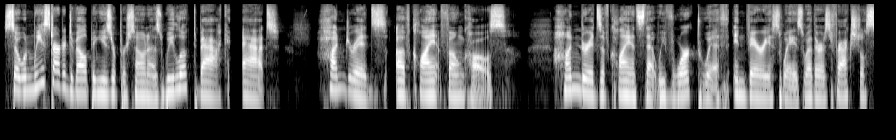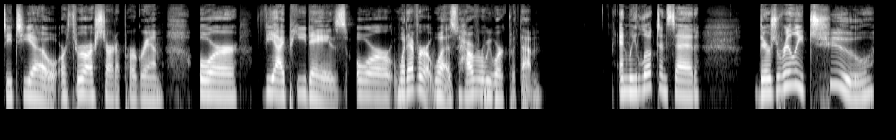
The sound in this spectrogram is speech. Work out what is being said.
So, when we started developing user personas, we looked back at hundreds of client phone calls, hundreds of clients that we've worked with in various ways, whether as fractional CTO or through our startup program or VIP days or whatever it was, however we worked with them. And we looked and said, there's really two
